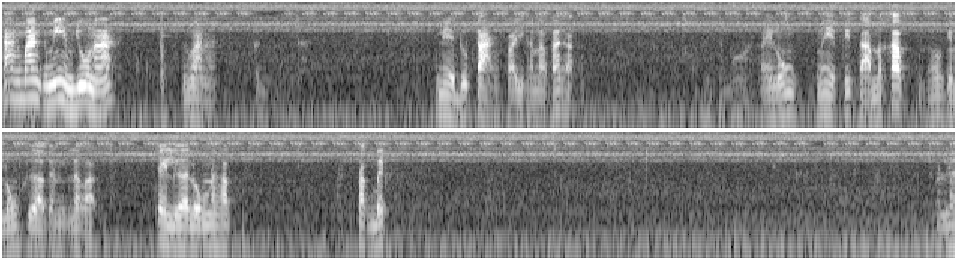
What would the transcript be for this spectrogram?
ข้างบ้านก็มีเห็นอยู่นะถึงว่านะนี่ดูต่างใส่ขนาดนั้นอะไปลงนี่ติดตามนะครับเราจะลงเพื่อกันแล้วก็ใจเรือลงนะครับ ตักเบ็ดเรือ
